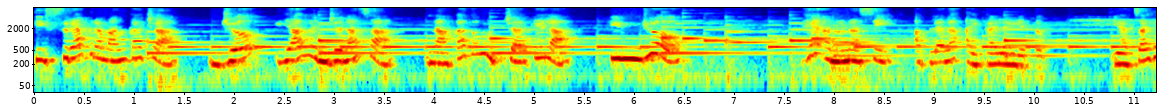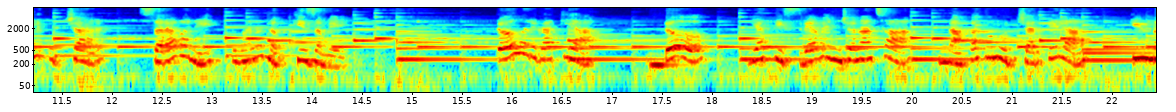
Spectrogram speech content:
तिसऱ्या क्रमांकाच्या ज या व्यंजनाचा नाकातून उच्चार केला की ज हे अनुनासिक आपल्याला ऐकायला येतं. याचाही उच्चार सरावाने तुम्हाला नक्की जमेल. ट वर्गातल्या ड या तिसऱ्या व्यंजनाचा नाकातून उच्चार केला की न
